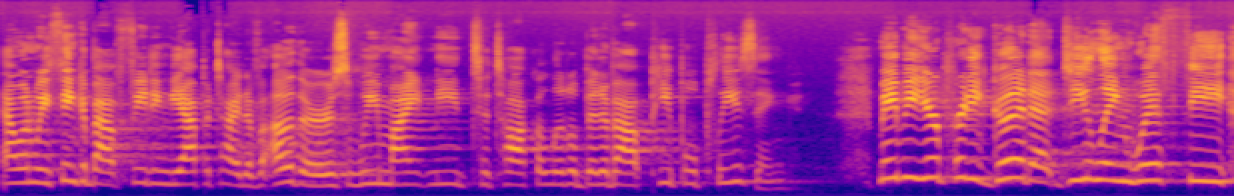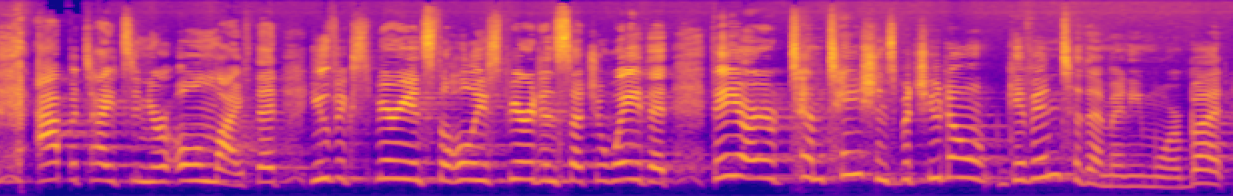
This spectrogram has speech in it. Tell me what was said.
Now, when we think about feeding the appetite of others, we might need to talk a little bit about people pleasing. Maybe you're pretty good at dealing with the appetites in your own life, that you've experienced the Holy Spirit in such a way that they are temptations, but you don't give in to them anymore. But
